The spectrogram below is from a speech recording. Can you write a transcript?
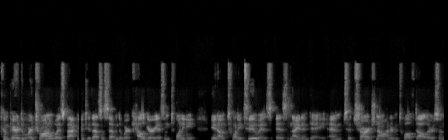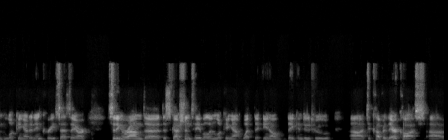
compared to where toronto was back in 2007 to where calgary is in 20 you know 22 is is night and day and to charge now $112 and looking at an increase as they are sitting around the discussion table and looking at what the, you know they can do to uh, to cover their costs, uh,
